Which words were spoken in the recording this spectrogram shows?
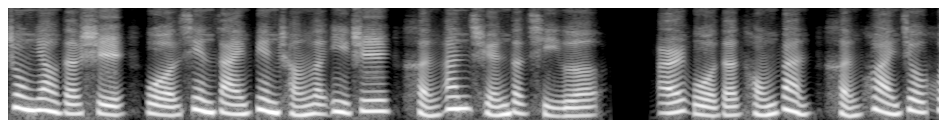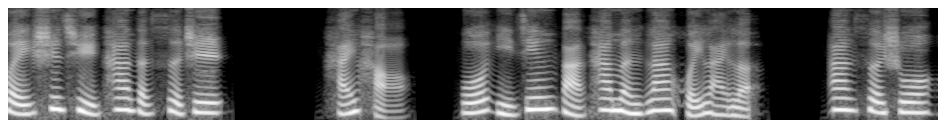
重要的是，我现在变成了一只很安全的企鹅，而我的同伴很快就会失去他的四肢。还好，我已经把他们拉回来了。阿瑟说：“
